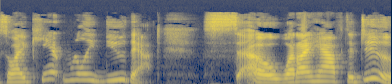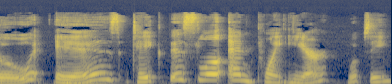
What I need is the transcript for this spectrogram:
so I can't really do that. So what I have to do is take this little endpoint here, whoopsie,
